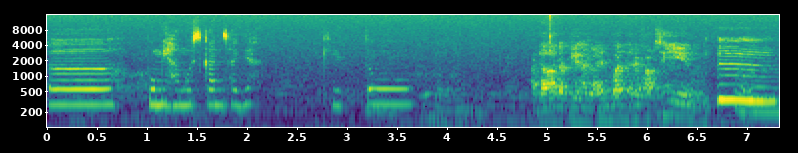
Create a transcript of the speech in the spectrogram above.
eh, bumi hanguskan saja gitu Padahal ada pilihan lain buat dari vaksin. Hmm.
